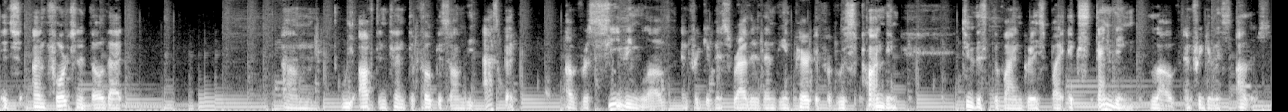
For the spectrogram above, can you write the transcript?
It's unfortunate, though, that um, we often tend to focus on the aspect of receiving love and forgiveness rather than the imperative of responding to this divine grace by extending love and forgiveness to others.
